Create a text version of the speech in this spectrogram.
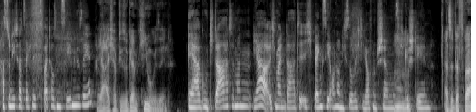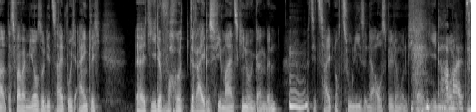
Hast du die tatsächlich 2010 gesehen? Ja, ich habe die sogar im Kino gesehen. Ja, gut, da hatte man, ja, ich meine, da hatte ich Banksy auch noch nicht so richtig auf dem Schirm, muss mhm. ich gestehen. Also das war, das war bei mir auch so die Zeit, wo ich eigentlich äh, jede Woche drei bis vier Mal ins Kino gegangen bin mhm. als die Zeit noch zuließ in der Ausbildung und ich da jeden Damals.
